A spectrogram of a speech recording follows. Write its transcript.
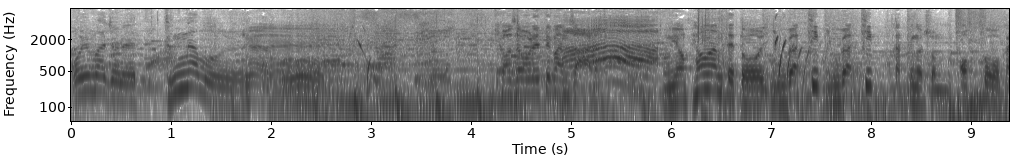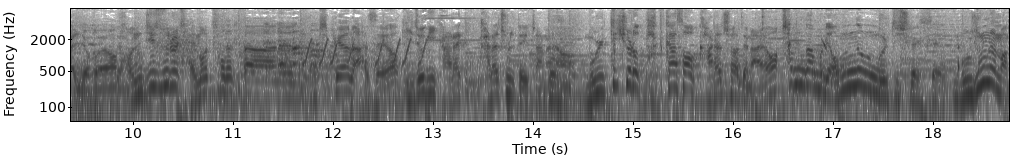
얼마 전에 등나물 했다고 cosa volete mangiare? 동영 형한테 또 육아 팁, 육아 팁 같은 거 좀 얻고 가려고요. 번지수를 잘못 찾았다는 혹시 표현 아세요? 기저귀 갈아, 갈아줄 때 있잖아요. 물티슈로 닦아서 갈아줘야 되나요? 첨가물이 없는 물티슈가 있어요. 무슨을 막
